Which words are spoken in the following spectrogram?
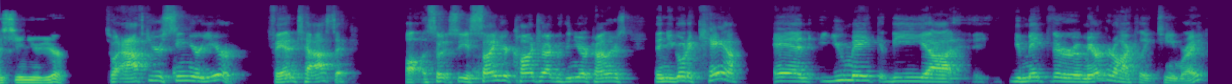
senior year. So after your senior year, fantastic. Uh, so so you signed your contract with the New York Islanders, then you go to camp and you make the uh, you make their American Hockey League team, right?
